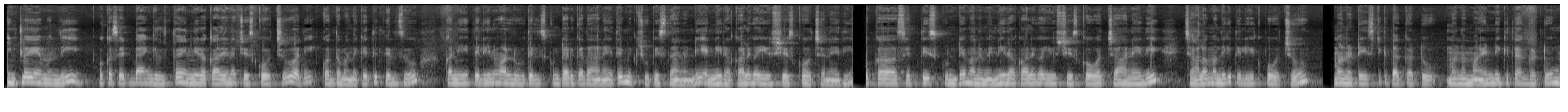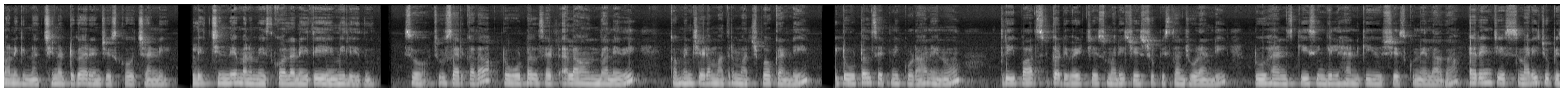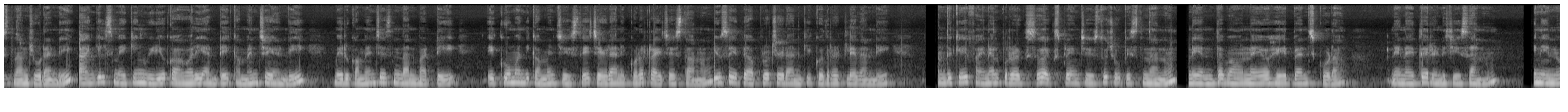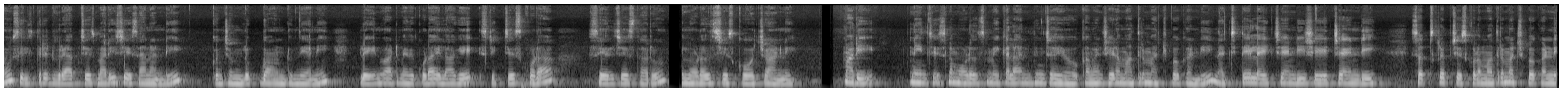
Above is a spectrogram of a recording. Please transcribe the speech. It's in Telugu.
ఇంట్లో ఏముంది? ఒక సెట్ బ్యాంగిల్స్తో ఎన్ని రకాలైన చేసుకోవచ్చు. అది కొంతమందికి అయితే తెలుసు. కానీ తెలియని వాళ్ళు తెలుసుకుంటారు కదా అని అయితే మీకు చూపిస్తానండి. ఎన్ని రకాలుగా యూస్ చేసుకోవచ్చు అనేది. ఒక సెట్ తీసుకుంటే మనం ఎన్ని రకాలుగా యూస్ చేసుకోవచ్చా అనేది చాలామందికి తెలియకపోవచ్చు. మన టేస్ట్కి తగ్గట్టు మన మైండ్కి తగ్గట్టు మనకి నచ్చినట్టుగా అరేంజ్ చేసుకోవచ్చండి. వాళ్ళు ఇచ్చిందే మనం వేసుకోవాలని అయితే ఏమీ లేదు. సో చూసారు కదా టోటల్ సెట్ ఎలా ఉందనేది? కమెంట్ చేయడం మాత్రం మర్చిపోకండి. ఈ టోటల్ సెట్ని కూడా నేను త్రీ పార్ట్స్గా డివైడ్ చేసి మరీ చేసి చూపిస్తాను చూడండి. టూ హ్యాండ్స్కి సింగిల్ హ్యాండ్కి యూస్ చేసుకునేలాగా అరేంజ్ చేసి మరీ చూపిస్తున్నాను చూడండి. బ్యాంగిల్స్ మేకింగ్ వీడియో కావాలి అంటే కమెంట్ చేయండి. మీరు కమెంట్ చేసిన దాన్ని బట్టి ఎక్కువ మంది కమెంట్ చేస్తే చేయడానికి కూడా ట్రై చేస్తాను. వ్యూస్ అయితే అప్లోడ్ చేయడానికి కుదరట్లేదండి. అందుకే ఫైనల్ ప్రొడక్ట్స్ ఎక్స్ప్లెయిన్ చేస్తూ చూపిస్తున్నాను. ఎంత బాగున్నాయో హెయిర్ బ్యాండ్స్ కూడా నేనైతే రెండు చేశాను. నేను సిల్క్ థ్రెడ్ వ్రాప్ చేసి మరీ చేశానండి. కొంచెం లుక్ బాగుంటుంది అని. ప్లెయిన్ వాటి మీద కూడా ఇలాగే స్టిక్ చేసి కూడా సేల్ చేస్తారు. ఈ మోడల్స్ చేసుకోవచ్చు అండి? మరి నేను చేసిన మోడల్స్ మీకు ఎలా అనిపించాయో కమెంట్ చేయడం మాత్రం మర్చిపోకండి. నచ్చితే లైక్ చేయండి షేర్ చేయండి. సబ్స్క్రైబ్ చేసుకోవడం మాత్రం మర్చిపోకండి.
